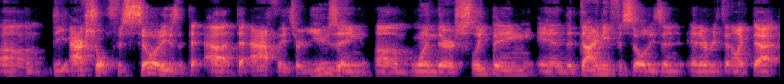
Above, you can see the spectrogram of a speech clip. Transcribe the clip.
um, the actual facilities that the, uh, the athletes are using um, when they're sleeping and the dining facilities and, and everything like that,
